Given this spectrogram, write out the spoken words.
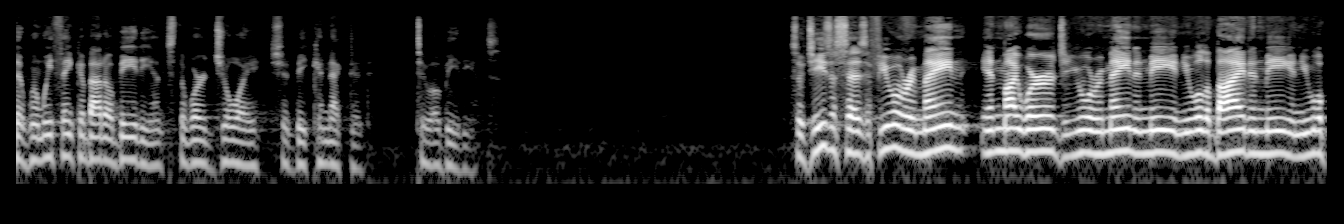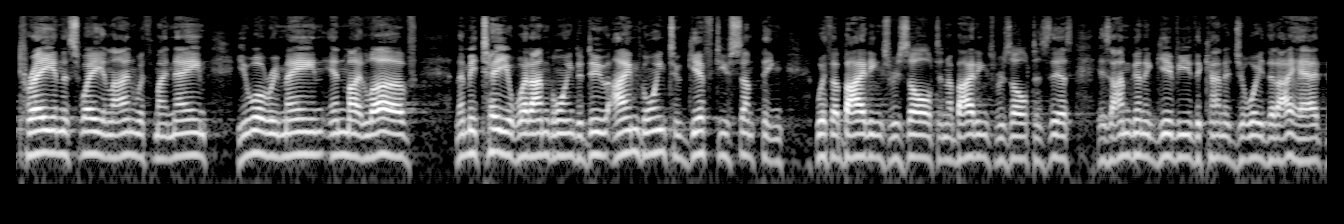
that when we think about obedience, the word joy should be connected to obedience. So Jesus says, If you will remain in my words, and you will remain in me, and you will abide in me, and you will pray in this way in line with my name, you will remain in my love. Let me tell you what I'm going to do. I'm going to gift you something with abiding's result. And abiding's result is this is I'm going to give you the kind of joy that I had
